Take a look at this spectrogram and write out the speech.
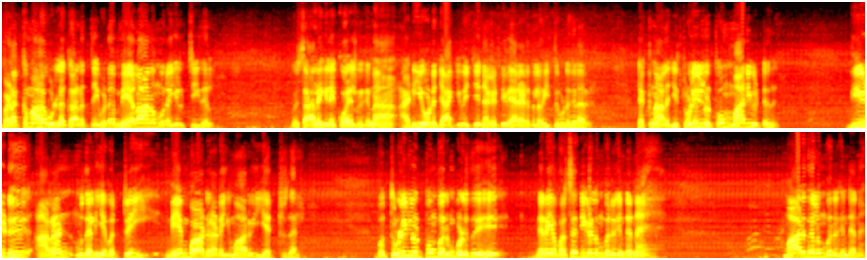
வழக்கமாக உள்ள காலத்தை விட மேலான முறையில் செய்தல். இப்போ சாலைகளை கோயில் இருக்குன்னா அடியோடு ஜாக்கி வச்சு நகட்டி வேறு இடத்துல வைத்து விடுகிறார்கள். டெக்னாலஜி தொழில்நுட்பம் மாறிவிட்டது. வீடு அரண் முதலியவற்றை மேம்பாடு அடையுமாறு இயற்றுதல். இப்போ தொழில்நுட்பம் வரும் பொழுது நிறைய வசதிகளும் வருகின்றன. மாறுதலும் வருகின்றன.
